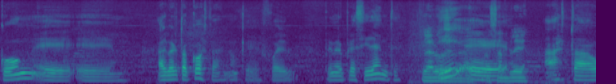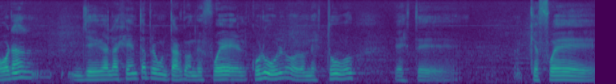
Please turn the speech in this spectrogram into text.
con eh, Alberto Acosta, que fue el primer presidente. Claro, y de la asamblea. hasta ahora llega la gente a preguntar dónde fue el curul o dónde estuvo este, que fue,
